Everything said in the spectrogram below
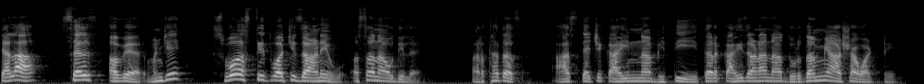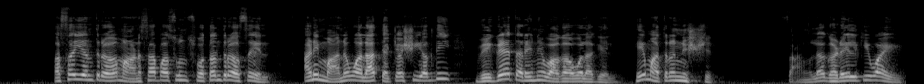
त्याला सेल्फ अवेअर म्हणजे स्वअस्तित्वाची जाणीव असं नाव दिलंय. अर्थातच आज त्याची काहींना भीती तर काही जणांना दुर्दम्य आशा वाटते. असं यंत्र माणसापासून स्वतंत्र असेल आणि मानवाला त्याच्याशी अगदी वेगळ्या तऱ्हेने वागावं लागेल हे मात्र निश्चित. चांगलं घडेल की वाईट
